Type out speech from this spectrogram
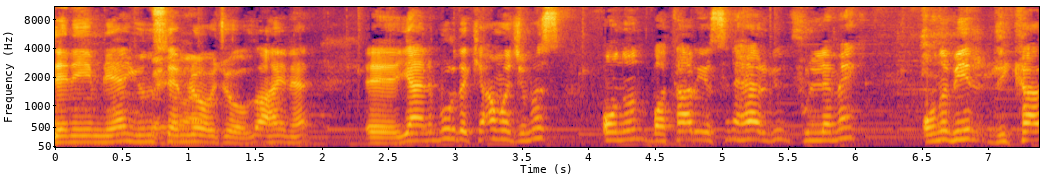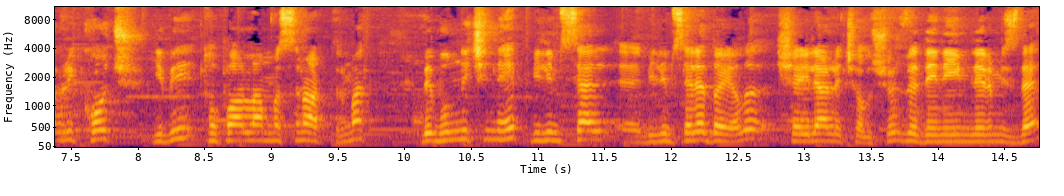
deneyimleyen Yunus Benim Emre abi. Hoca oldu. Aynen. E, yani buradaki amacımız onun bataryasını her gün fulllemek, onu bir recovery coach gibi toparlanmasını arttırmak ve bunun için de hep bilimsel e, bilimsele dayalı şeylerle çalışıyoruz ve deneyimlerimizde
